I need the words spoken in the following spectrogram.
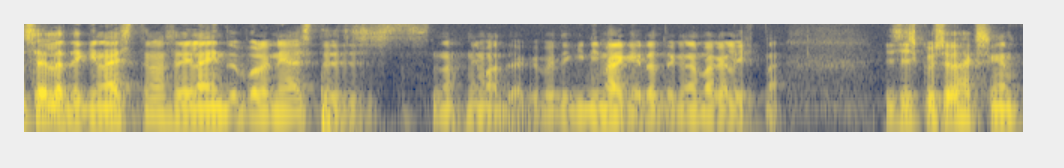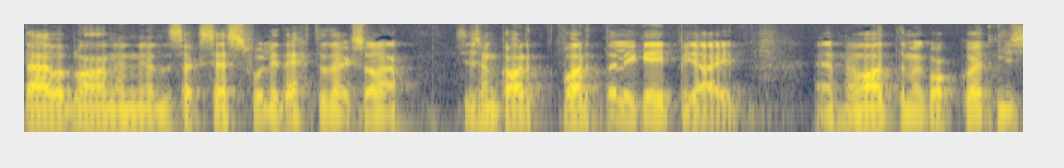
selle tegin hästi, noh, see ei läinud võib-olla nii hästi, siis noh, niimoodi, aga kuidagi nimekirjadega on väga lihtne. ja siis, kui see üheksakümmend päeva plaan on nii-öelda successfully tehtud, eks ole, siis on kart-, kvartali KPI-d et me vaatame kokku, et mis,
